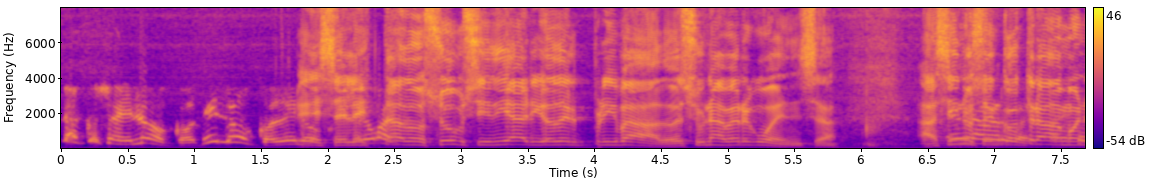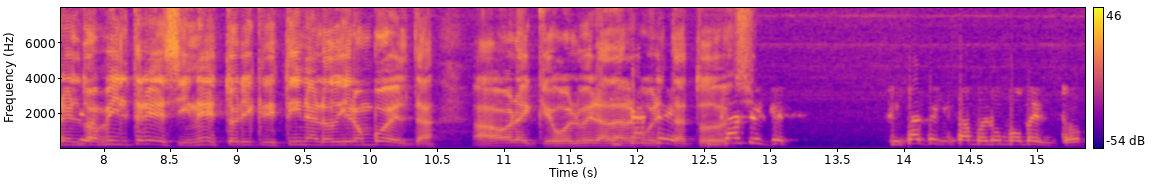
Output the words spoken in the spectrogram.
La cosa de loco, de loco, de loco. Es el Estado subsidiario del privado, es una vergüenza. Así nos encontrábamos en el 2003 y Néstor y Cristina lo dieron vuelta. Ahora hay que volver a dar vuelta a todo fíjate eso. Que, fíjate que estamos en un momento,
